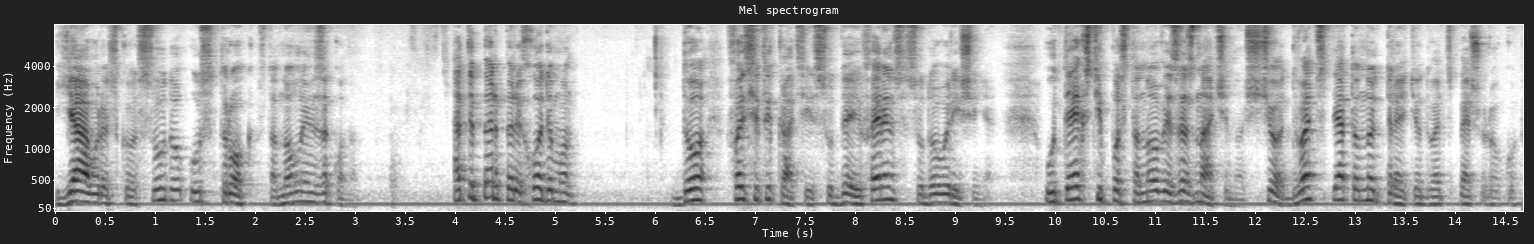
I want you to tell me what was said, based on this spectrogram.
Яворівського суду у строк, встановлений законом. А тепер переходимо до фальсифікації суддею Ференс судового рішення. У тексті постанови зазначено, що 25.03.21 року,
